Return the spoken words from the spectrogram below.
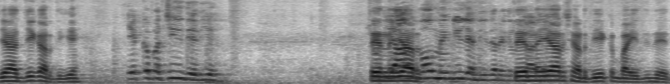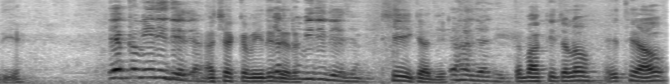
ਜੇ ਅੱਜ ਹੀ ਕਰ ਦਈਏ। ਇੱਕ 25 ਦੀ ਦੇ ਦਈਏ। 3000 ਬਹੁਤ ਮਹਿੰਗੀ ਲੈਂਦੀ ਤੇਰੇ 3000 ਛੱਡ ਦਈਏ ਇੱਕ 22 ਦੀ ਦੇ ਦਈਏ। ਇੱਕ 20 ਦੀ ਦੇ ਦਿਆਂਗੇ। ਅੱਛਾ ਇੱਕ 20 ਦੀ ਦੇ ਦੋ 20 ਦੀ ਦੇ ਦਿਆਂਗੇ। ਠੀਕ ਹੈ ਜੀ। ਹਾਂਜੀ ਹਾਂਜੀ। ਤੇ ਬਾਕੀ ਚਲੋ ਇੱਥੇ ਆਓ।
